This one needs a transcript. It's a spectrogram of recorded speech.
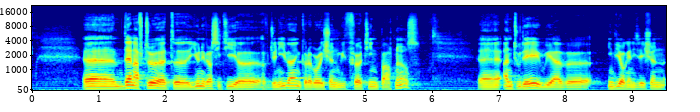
Uh, then after at the University uh, of Geneva in collaboration with 13 partners, uh, and today we have uh, in the organization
